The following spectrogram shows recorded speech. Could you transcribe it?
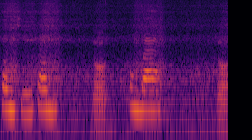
090 rồi. 03 rồi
